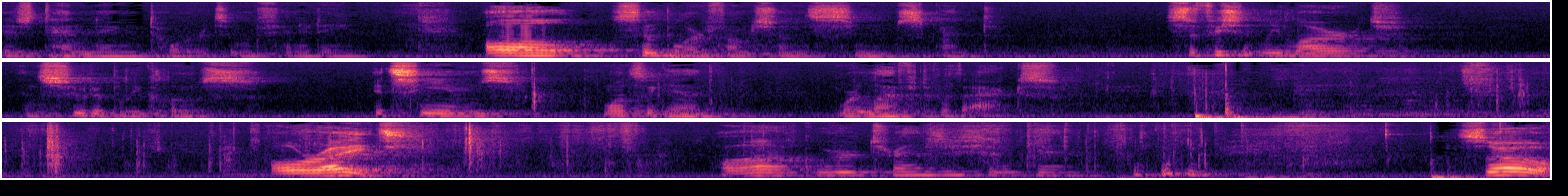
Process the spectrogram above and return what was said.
is tending towards infinity. All simpler functions seem spent, sufficiently large and suitably close. It seems, once again, we're left with x. All right. Awkward transition again. so,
